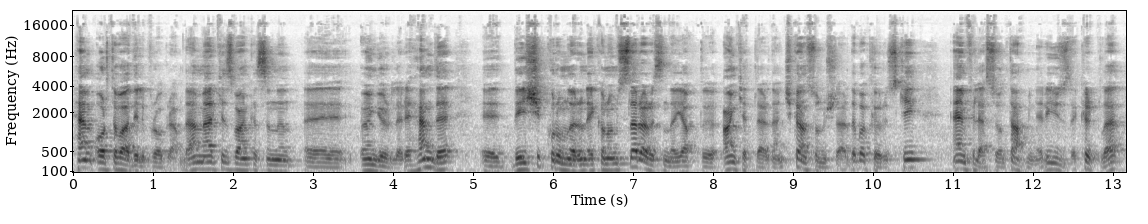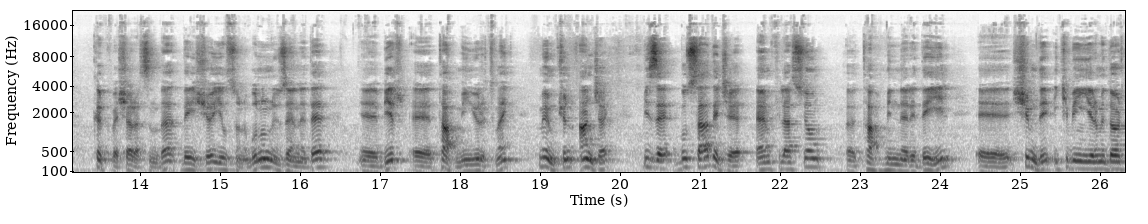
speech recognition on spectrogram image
hem orta vadeli programda hem Merkez Bankası'nın e, öngörüleri hem de e, değişik kurumların ekonomistler arasında yaptığı anketlerden çıkan sonuçlarda bakıyoruz ki enflasyon tahminleri yüzde 40 ile 45 arasında değişiyor yıl sonu. Bunun üzerine de e, bir e, tahmin yürütmek mümkün ancak bize bu sadece enflasyon tahminleri değil, e, şimdi 2024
